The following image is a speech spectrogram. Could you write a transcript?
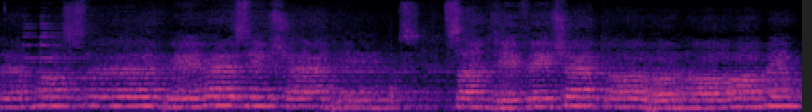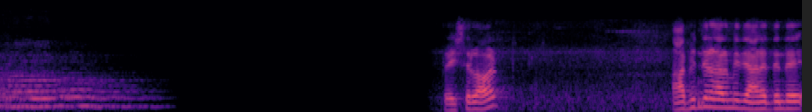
Pater noster, qui es in celis, sanctificetur nomen tuum. Lord ആഭ്യന്തര കർമ്മി ധ്യാനത്തിന്റെ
